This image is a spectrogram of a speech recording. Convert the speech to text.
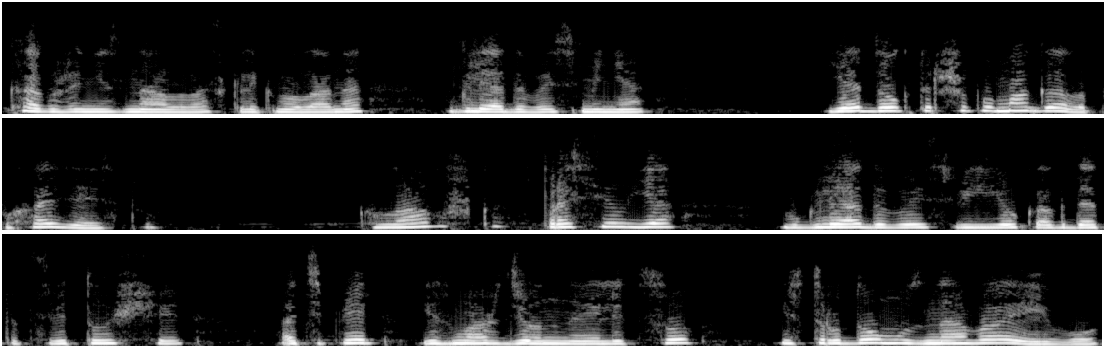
«Как же не знала!» — воскликнула она, вглядываясь в меня. «Я докторша помогала по хозяйству». «Клавушка?» — спросил я, — вглядываясь в ее когда-то цветущее, а теперь изможденное лицо и с трудом узнавая его,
